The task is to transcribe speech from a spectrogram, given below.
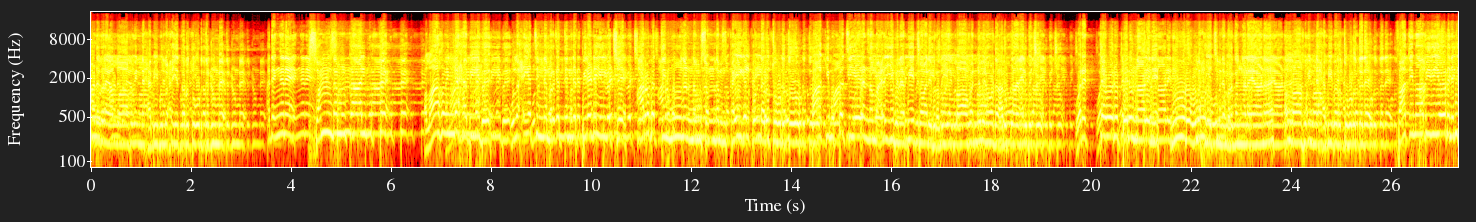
ആടുകളെ അള്ളാഹുവിന്റെ ഹബീബ് ഉള്ളഹിയത്തെടുത്തു കൊടുത്തിട്ടുണ്ട്. അതെങ്ങനെ? സ്വന്തം കാൽ മുട്ട് അള്ളാഹുവിന്റെ ഹബീബ് ഉലഹയത്തിന്റെ മൃഗത്തിന്റെ പിരടിയിൽ വെച്ച് അറുപത്തി മൂന്നെണ്ണം സ്വന്തം കൈകൾ കൊണ്ടെടുത്തു കൊടുത്തു. ബാക്കി മുപ്പത്തിയേഴെണ്ണം അലിബ് നബി അൻഹുവിനോട് അറുക്കാൻ ഏൽപ്പിച്ചു. ഒരൊറ്റ ഒരു പെരുന്നാളിന് നൂറ് ഉലഹിയച്ചിന്റെ മൃഗങ്ങളെയാണ് അള്ളാഹുവിന്റെ ഹബീബ് എടുത്തു കൊടുത്തത്. ഫാത്തിമ ബിവിയോട് നബി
